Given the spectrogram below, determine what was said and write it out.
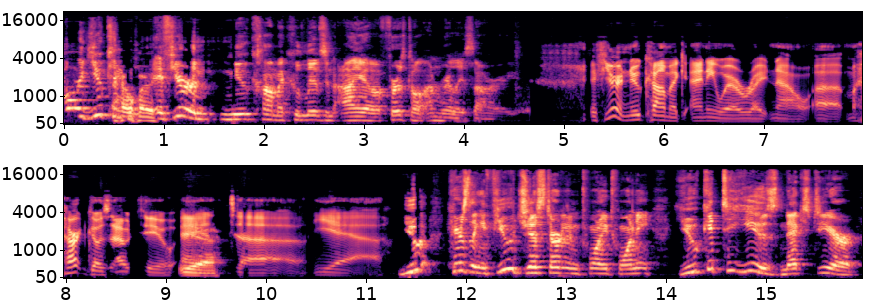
well, like you can, LA. if you're a new comic who lives in Iowa, first of all, I'm really sorry. If you're a new comic anywhere right now, uh, my heart goes out to you. Yeah. Uh, yeah. You here's the thing: if you just started in 2020, you get to use next year.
